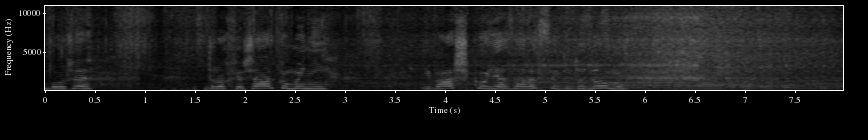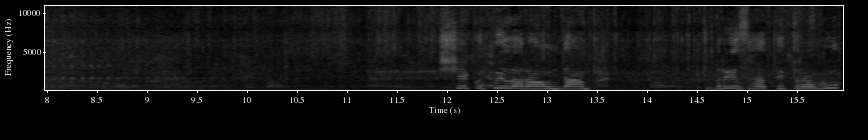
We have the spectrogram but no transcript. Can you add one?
бо вже трохи жарко мені і важко. Я зараз іду додому. Ще купила раундамп бризгати траву.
